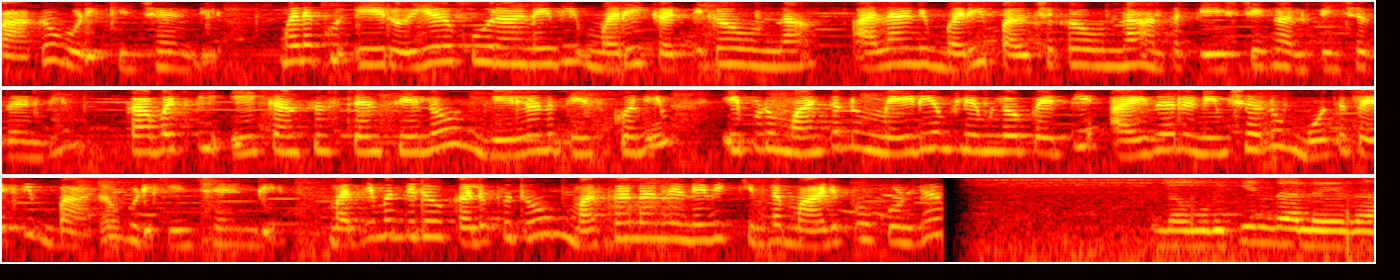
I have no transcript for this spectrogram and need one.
బాగా ఉడికించండి. మనకు ఈ రొయ్యల కూర అనేది మరీ గట్టిగా ఉన్నా అలానే మరీ పలుచగా ఉన్నా అంత టేస్టీగా అనిపించదండి. కాబట్టి ఈ కన్సిస్టెన్సీలో నీళ్ళను తీసుకొని ఇప్పుడు మంటను మీడియం ఫ్లేమ్లో పెట్టి ఐదారు నిమిషాలు మూత పెట్టి బాగా ఉడికించండి. మధ్య మధ్యలో కలుపుతూ మసాలాలు అనేవి కింద మాడిపోకుండా ఇలా ఉడికిందా లేదా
